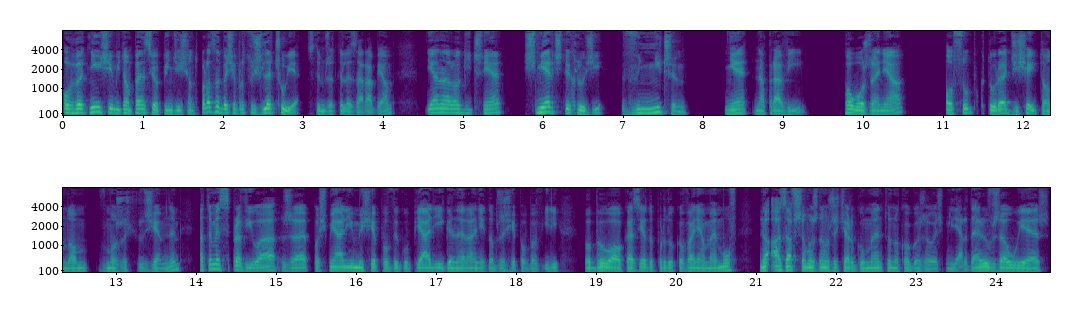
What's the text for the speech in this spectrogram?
obetnijcie mi tą pensję o 50%, bo się po prostu źle czuję z tym, że tyle zarabiam. I analogicznie śmierć tych ludzi w niczym nie naprawi położenia osób, które dzisiaj toną w Morzu Śródziemnym, natomiast sprawiła, że pośmiali się, powygłupiali, generalnie dobrze się pobawili, bo była okazja do produkowania memów, no a zawsze można użyć argumentu, no kogo żałujesz, miliarderów żałujesz,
